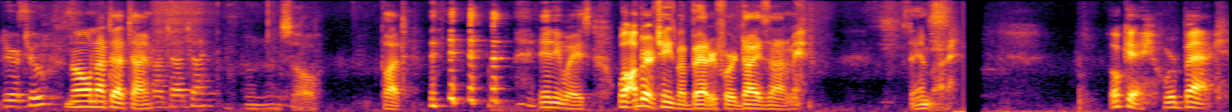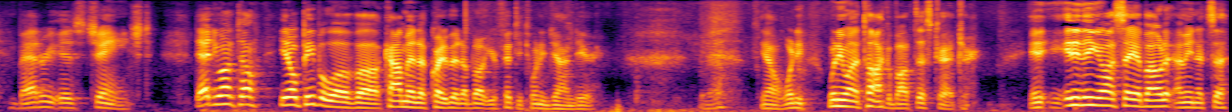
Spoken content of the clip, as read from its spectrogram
there too? No, not that time. Not that time? So, but, anyways, well, I better change my battery before it dies on me. Stand by. Okay, we're back. Battery is changed. Dad, you want to tell? You know, people have uh, commented quite a bit about your 5020 John Deere. Yeah. You know, what do you what do you want to talk about this tractor? Any, anything you want to say about it? I mean, it's a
